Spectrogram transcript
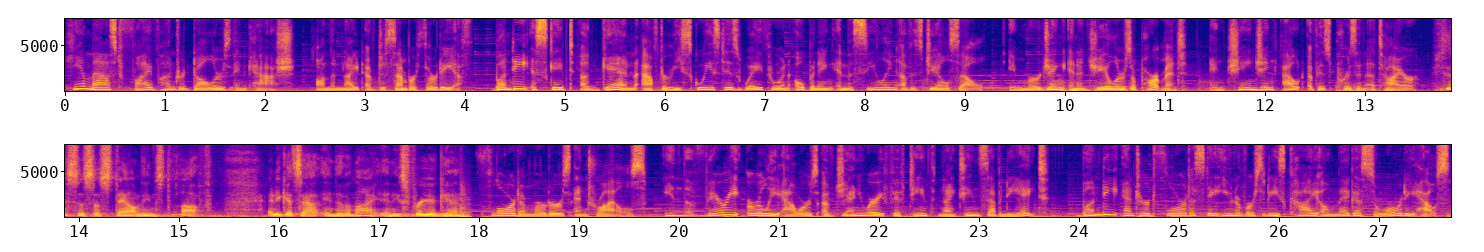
He amassed $500 in cash. On the night of December 30th, Bundy escaped again after he squeezed his way through an opening in the ceiling of his jail cell, emerging in a jailer's apartment and changing out of his prison attire. This is astounding stuff. And he gets out into the night and he's free again. Florida murders and trials. In the very early hours of January 15, 1978, Bundy entered Florida State University's Chi Omega sorority house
